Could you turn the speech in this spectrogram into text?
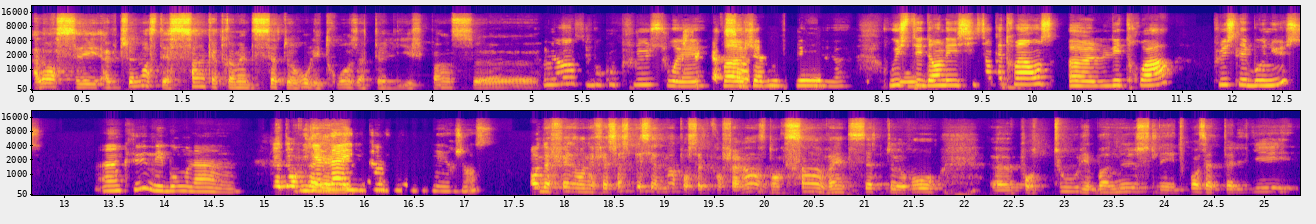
alors c'est habituellement c'était 197 euros les trois ateliers, je pense. Euh, non, c'est beaucoup plus, ouais. Euh, oui, c'était dans les 691 les trois plus les bonus inclus, mais bon là, il y a là, une urgence. On a, fait, on a fait ça spécialement pour cette conférence, donc 127 euros euh, pour tous les bonus, les trois ateliers,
